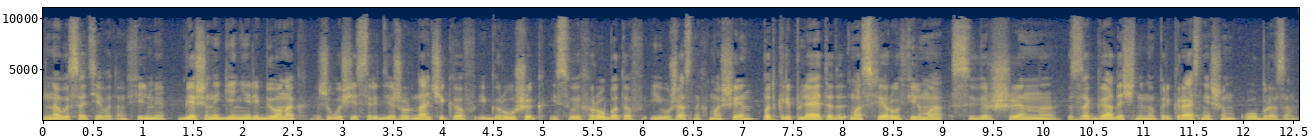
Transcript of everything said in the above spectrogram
на высоте в этом фильме. Бешеный гений ребенок, живущий среди журнальчиков, игрушек и своих роботов и ужасных машин, подкрепляет эту атмосферу фильма совершенно загадочным и прекраснейшим образом.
